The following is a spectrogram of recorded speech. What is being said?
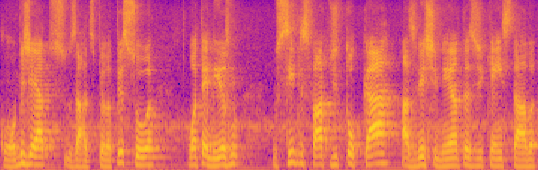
com objetos usados pela pessoa, ou até mesmo o simples fato de tocar as vestimentas de quem estava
